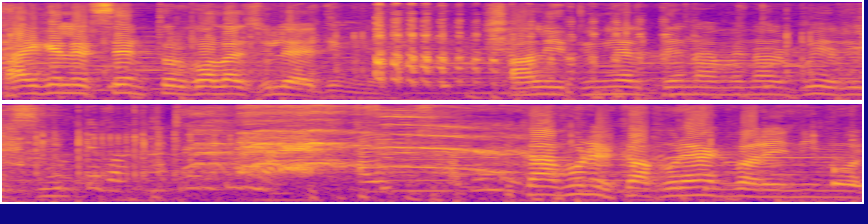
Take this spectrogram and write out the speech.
সাইকেলের সেন্ট তোর গলায় ঝুলাই দিম না। শালি দুনিয়ার দেনা মেনার বয়ে রয়েছি। কাপড়ের কাপড় একবারে নিমন।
